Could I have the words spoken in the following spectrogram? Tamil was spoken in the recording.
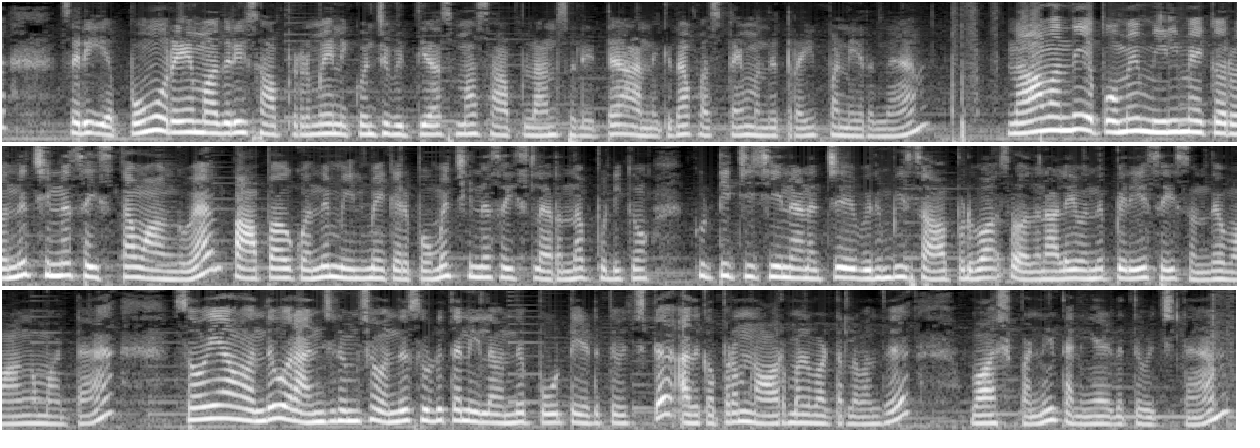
சரி எப்பவும் ஒரே மாதிரி சாப்பிட்றோமே இன்னைக்கு கொஞ்சம் வித்தியாசமாக சாப்பிட்லான்னு சொல்லிட்டு அன்றைக்கி தான் ஃபர்ஸ்ட் டைம் வந்து ட்ரை பண்ணியிருந்தேன். நான் வந்து எப்போவுமே மீல் மேக்கர் வந்து சின்ன சைஸ் தான் வாங்குவேன். பாப்பாவுக்கு வந்து மீல் மேக்கர் எப்போவுமே சின்ன சைஸில் இருந்தால் பிடிக்கும். குட்டி சிச்சி நினச்சி விரும்பி சாப்பிடுவா. ஸோ அதனாலே வந்து பெரிய சைஸ் வந்து வாங்க மாட்டேன். சோயா வந்து ஒரு அஞ்சு நிமிஷம் வந்து சுடு தண்ணியில் வந்து போட்டு எடுத்து வச்சுட்டு அதுக்கப்புறம் நார்மல் வாட்டரில் வந்து வாஷ் பண்ணி தனியாக எடுத்து வச்சுட்டேன்.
